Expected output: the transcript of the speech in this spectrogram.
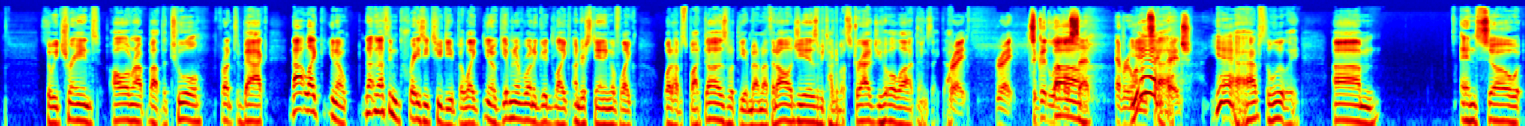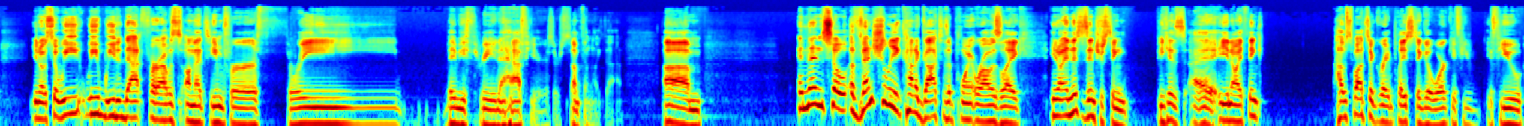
So we trained all around about the tool front to back. Not like, you know, not, nothing crazy too deep, but like, you know, giving everyone a good like understanding of like what HubSpot does, what the inbound methodology is. We talked about strategy a whole lot, things like that. right, right. It's a good level Um, set. Everyone on the same page. Yeah, absolutely. Um, and so, you know, so we we we did that for I was on that team for three, maybe three and a half years or something like that. Um, and then so eventually it kind of got to the point where I was like, you know, and this is interesting because I, you know, I think HubSpot's a great place to go work if you if you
